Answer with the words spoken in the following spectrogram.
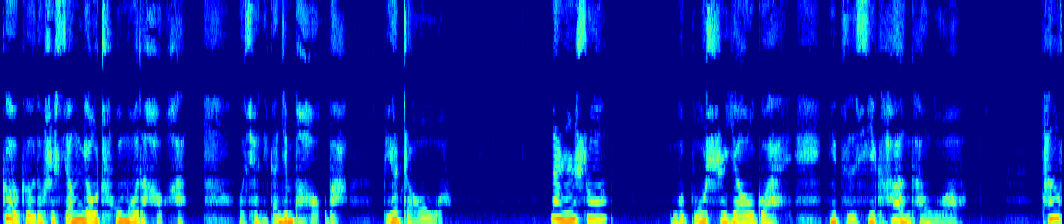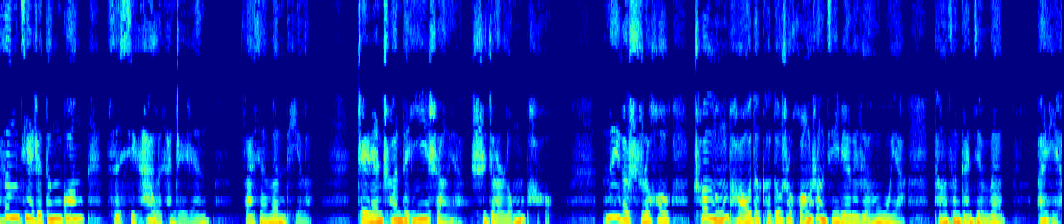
个个都是降妖除魔的好汉。我劝你赶紧跑吧，别找我。那人说：“我不是妖怪，你仔细看看我。”唐僧借着灯光仔细看了看这人，发现问题了。这人穿的衣裳呀是件龙袍。那个时候穿龙袍的可都是皇上级别的人物呀。唐僧赶紧问：“哎呀，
